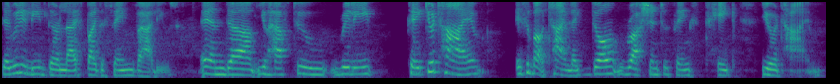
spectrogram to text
they really lead their life by the same values. And um, you have to really take your time. It's about time. Like don't rush into things. Take your time.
